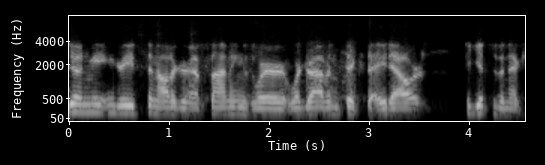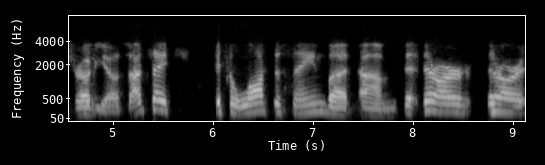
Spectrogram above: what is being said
doing meet and greets and autograph signings, we're we're driving six to eight hours to get to the next rodeo. So I'd say it's a lot the same, but um, th- there are there are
